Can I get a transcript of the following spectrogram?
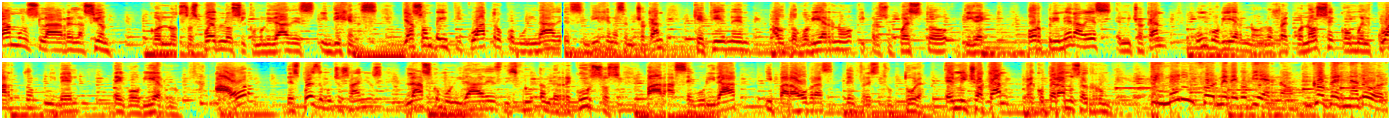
Recuperamos la relación con nuestros pueblos y comunidades indígenas. Ya son 24 comunidades indígenas en Michoacán que tienen autogobierno y presupuesto directo. Por primera vez en Michoacán, un gobierno los reconoce como el cuarto nivel de gobierno. Ahora, después de muchos años, las comunidades disfrutan de recursos para seguridad y para obras de infraestructura. En Michoacán, recuperamos el rumbo. Primer informe de gobierno. Gobernador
